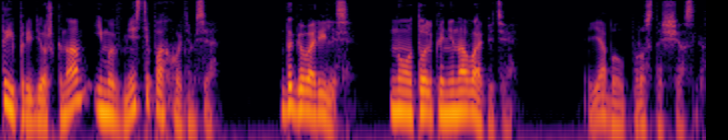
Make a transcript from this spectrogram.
Ты придешь к нам, и мы вместе поохотимся». «Договорились. Но только не на вапите». Я был просто счастлив.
